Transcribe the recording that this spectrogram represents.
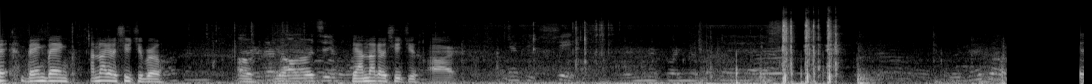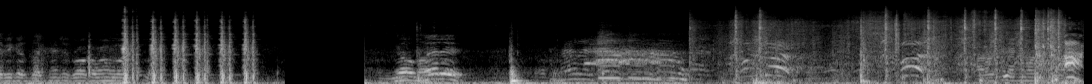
Ba- Bang bang. I'm not gonna shoot you, bro. Oh, you on our team? Yeah, I'm not gonna shoot you. Alright. Yeah, because like can't just walk around with like, Yo, let it. Ah,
